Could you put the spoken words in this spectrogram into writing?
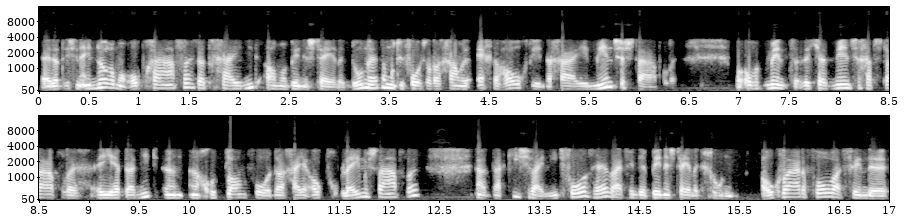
Uh, dat is een enorme opgave. Dat ga je niet allemaal binnenstedelijk doen. Hè. Dan moet u voorstellen, dan gaan we echt de hoogte in. Dan ga je mensen stapelen. Maar op het moment dat je mensen gaat stapelen en je hebt daar niet een, een goed plan voor, dan ga je ook problemen stapelen. Nou, daar kiezen wij niet voor. Hè. Wij vinden binnenstedelijk groen ook waardevol. Wij vinden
